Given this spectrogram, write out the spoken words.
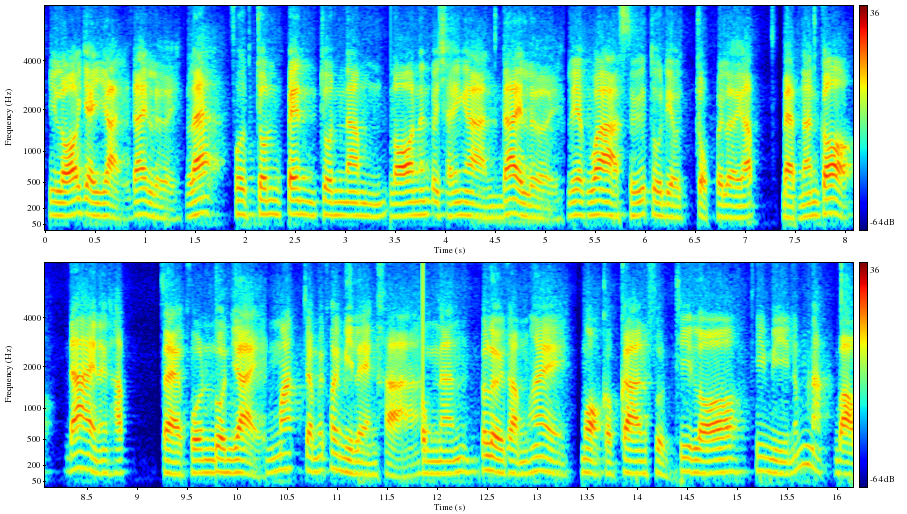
ที่ล้อใหญ่ ๆ ได้เลย และฝึกจนเป็นจนนำล้อนั้นไปใช้งานได้เลย เรียกว่าซื้อตัวเดียวจบไปเลยครับ แบบนั้นก็ได้นะครับ แต่คนส่วนใหญ่มักจะไม่ค่อยมีแรงขาตรงนั้นก็เลยทำให้เหมาะกับการฝึกที่ล้อที่มีน้ำหนักเบา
